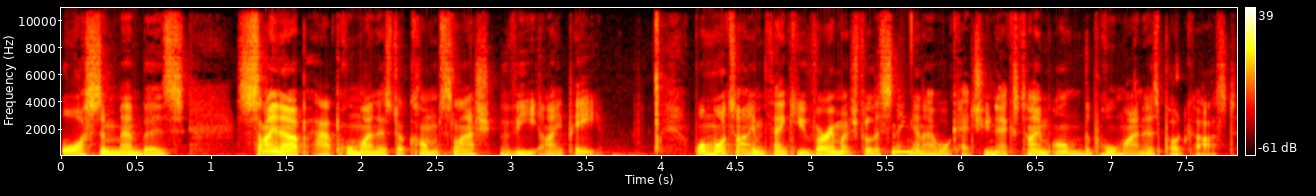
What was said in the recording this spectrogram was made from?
awesome members, sign up at paulminors.com slash VIP. One more time, thank you very much for listening, and I will catch you next time on the Paul Minors podcast.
